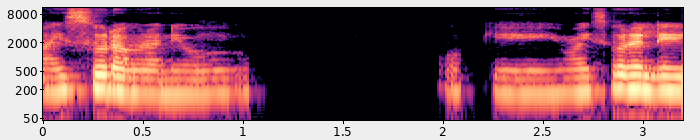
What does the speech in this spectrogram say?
ಮೈಸೂರವರಾ ನೀವು ಓಕೆ ಮೈಸೂರಲ್ಲಿ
